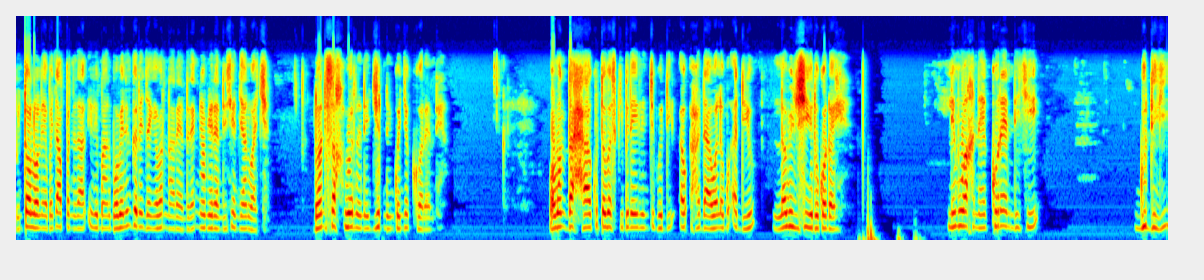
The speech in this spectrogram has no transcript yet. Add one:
Buñ tolloolee ba jàpp ne daal ilimaan boobee leen gën a war naa rendi rek ñoom ñu rendi seen jaan wàcc. Doonte sax wér na ne jiit nañ ko njëkk ko rendi wa man daxaa ku tabaski bi day leen ci guddi aw ahda wala mu addiyu la wi si du ko doy. Li mu wax ne ku rendi ci guddi gi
